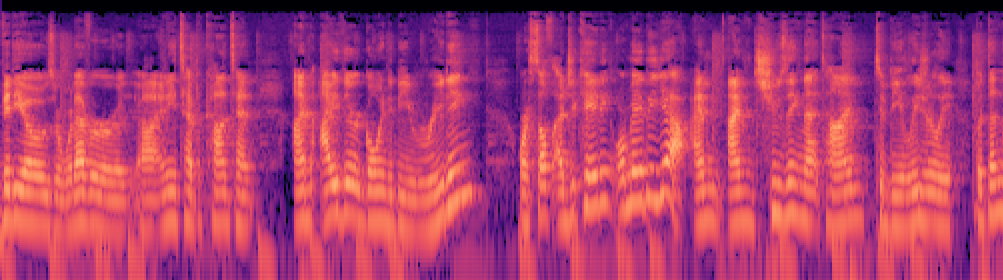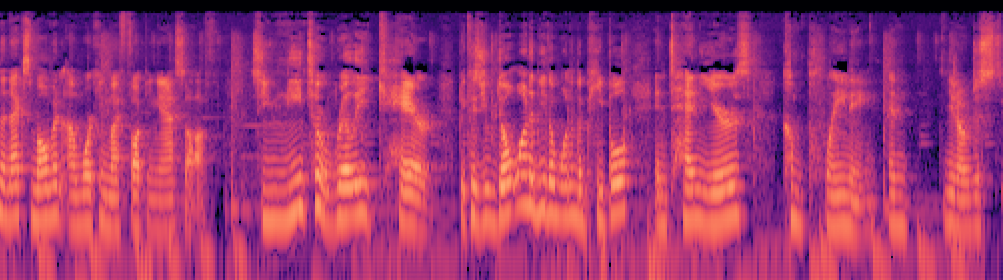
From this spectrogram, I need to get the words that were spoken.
videos or whatever, or, uh, any type of content, I'm either going to be reading or self-educating or maybe yeah i'm i'm choosing that time to be leisurely but then the next moment i'm working my fucking ass off so you need to really care because you don't want to be the one of the people in 10 years complaining and you know, just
